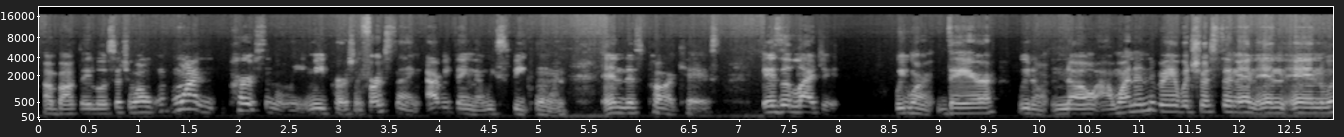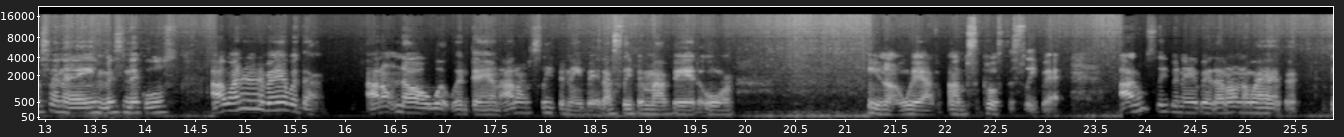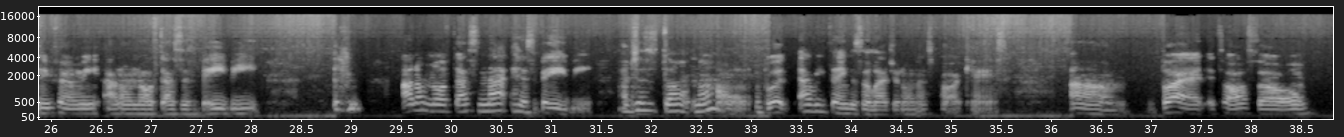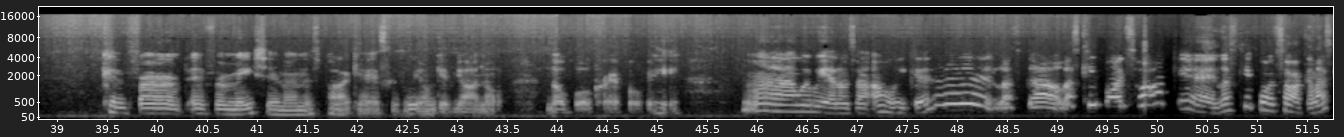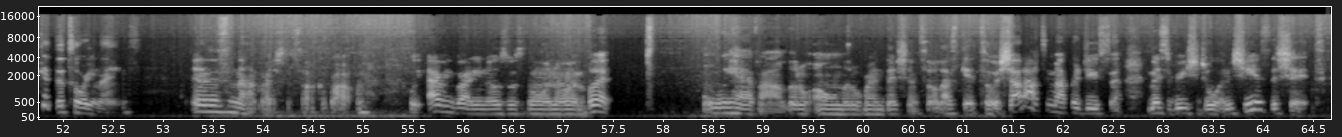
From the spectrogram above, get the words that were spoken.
about their little situation. Well, one personally, me personally, first thing, everything that we speak on in this podcast is alleged. We weren't there. We don't know. I went in the bed with Tristan and and, and what's her name, Miss Nichols. I went in the bed with them. I don't know what went down. I don't sleep in their bed. I sleep in my bed or, you know, where I'm supposed to sleep at. I don't sleep in their bed. I don't know what happened. You feel me? I don't know if that's his baby. I don't know if that's not his baby. I just don't know. But everything is alleged on this podcast. Um, but it's also confirmed information on this podcast because we don't give y'all no no bull crap over here. Where we at on time? Oh, we good. Let's go. Let's keep on talking. Let's keep on talking. Let's get the Tory Lanez. There's not much to talk about we, everybody knows what's going on, but we have our little own little rendition. So let's get to it. Shout out to my producer, Miss Reese Jordan. She is the shit.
